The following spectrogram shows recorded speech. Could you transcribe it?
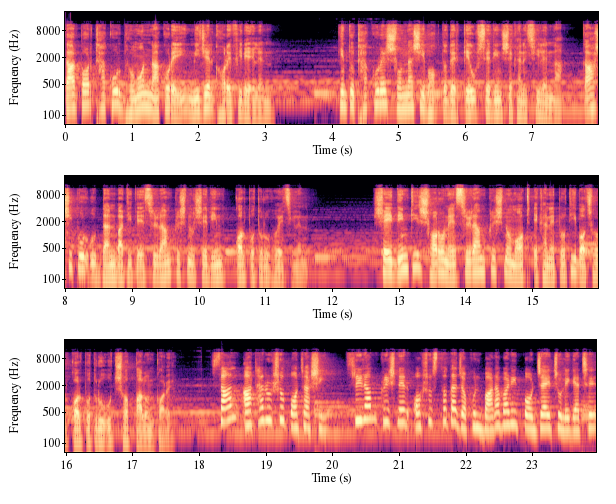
তারপর ঠাকুর ভ্রমণ না করেই নিজের ঘরে ফিরে এলেন। কিন্তু ঠাকুরের সন্ন্যাসী ভক্তদের কেউ সেদিন সেখানে ছিলেন না। কাশীপুর উদ্যানবাটিতে শ্রীরামকৃষ্ণ সেদিন কল্পতরু হয়েছিলেন। সেই দিনটির স্মরণে শ্রীরামকৃষ্ণ মঠ এখানে প্রতি বছর কল্পতরু উৎসব পালন করে। সাল আঠারোশো পঁচাশি। শ্রীরামকৃষ্ণের অসুস্থতা যখন বাড়াবাড়ির পর্যায়ে চলে গেছে,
